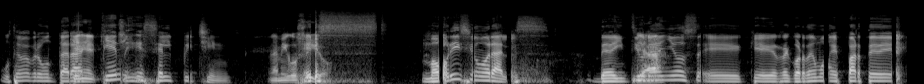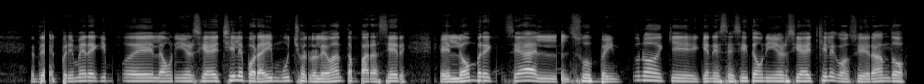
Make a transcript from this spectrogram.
Usted me preguntará, ¿Quién es el ¿quién Pichín? es el Pichín? Un amigo suyo. Mauricio Morales, de 21 Ya. años, eh, que recordemos es parte de- del primer equipo de la Universidad de Chile. Por ahí muchos lo levantan para ser el hombre que sea el, el sub-21 que, que necesita Universidad de Chile, considerando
